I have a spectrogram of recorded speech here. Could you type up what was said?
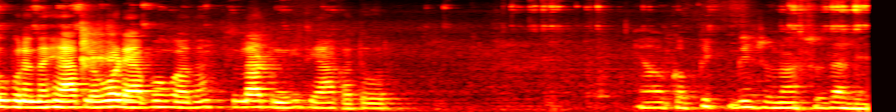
तोपर्यंत हे आपल्या वड्या बघू आता लाटून घेते आकातवर. ह्या का पीठ भिजून असं झालं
